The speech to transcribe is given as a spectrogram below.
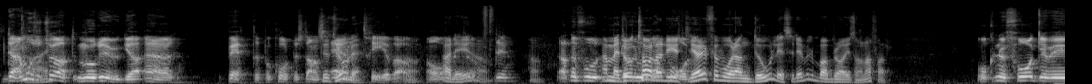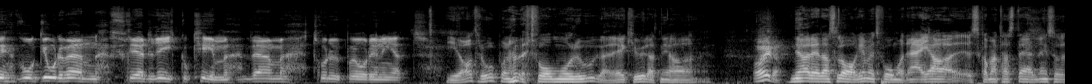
Däremot så tror jag att Moruga är bättre på kort distans Du tror än det? tre varv. Ja, Ja, det, det jag. ja. det, Att den får Ja, men då talar det på. ytterligare för våran Dooley, så det är väl bara bra i sådana fall. Och nu frågar vi vår gode vän Fredrik och Kim. Vem tror du på i avdelning 1? Jag tror på nummer två Moruga. Det är kul att ni har Oj då. Ni har redan slagit med två mot... Nej, jag, ska man ta ställning så...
